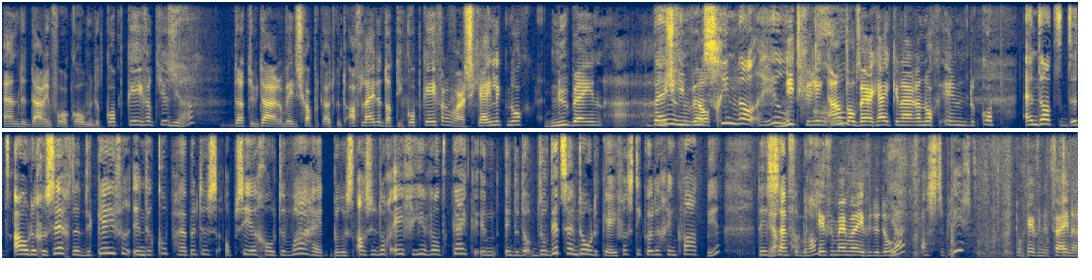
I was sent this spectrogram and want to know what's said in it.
en de daarin voorkomende kopkevertjes, ja. dat u daar wetenschappelijk uit kunt afleiden dat die kopkever waarschijnlijk nog nu bij een eh, Bij misschien een wel misschien wel heel niet gering aantal bergijkenaren nog in de kop. En dat het oude gezegde, de kever in de kop hebben, dus op zeer grote waarheid berust. Als u nog even hier wilt kijken in, in de bedoel, Dit zijn dode kevers, die kunnen geen kwaad meer. Deze Ja, zijn verbrand. Geef u mij maar even de doos. Ja, alstublieft. Toch even het fijne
